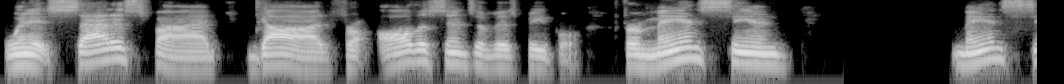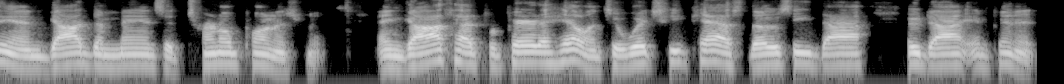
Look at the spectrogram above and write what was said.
when it satisfied God for all the sins of his people. For man's sin, man's sin, God demands eternal punishment. And God had prepared a hell into which he cast those he die who die impenitent.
